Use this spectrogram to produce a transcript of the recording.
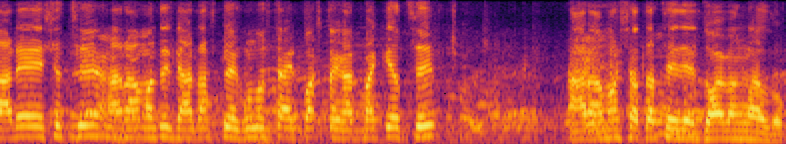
গাড়ে এসেছে, আর আমাদের গাড় আসতে এখনও চার পাঁচটা গাড় বাকি আছে। আর আমার সাথে আছে জয় বাংলা লোক।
